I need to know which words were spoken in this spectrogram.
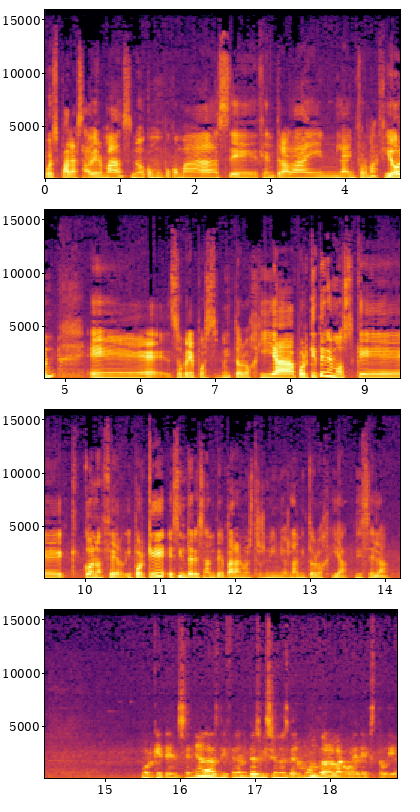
pues para saber más, ¿no? Como un poco más eh, centrada en la información eh, sobre pues mitología. ¿Por qué tenemos que, conocer y por qué es interesante para nuestros niños la mitología? Dísela. Porque te enseña las diferentes visiones del mundo a lo largo de la historia.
